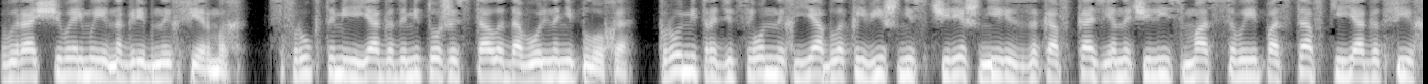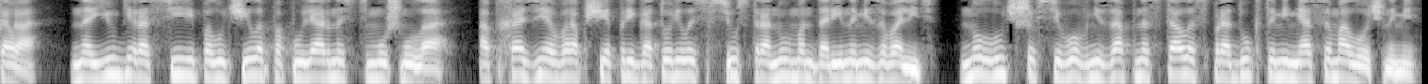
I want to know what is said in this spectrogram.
выращиваемые на грибных фермах. С фруктами и ягодами тоже стало довольно неплохо. Кроме традиционных яблок и вишни с черешней из Закавказья начались массовые поставки ягод фихаа. На юге России получила популярность мушмула, Абхазия вообще приготовилась всю страну мандаринами завалить. Но лучше всего внезапно стало с продуктами мясомолочными.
